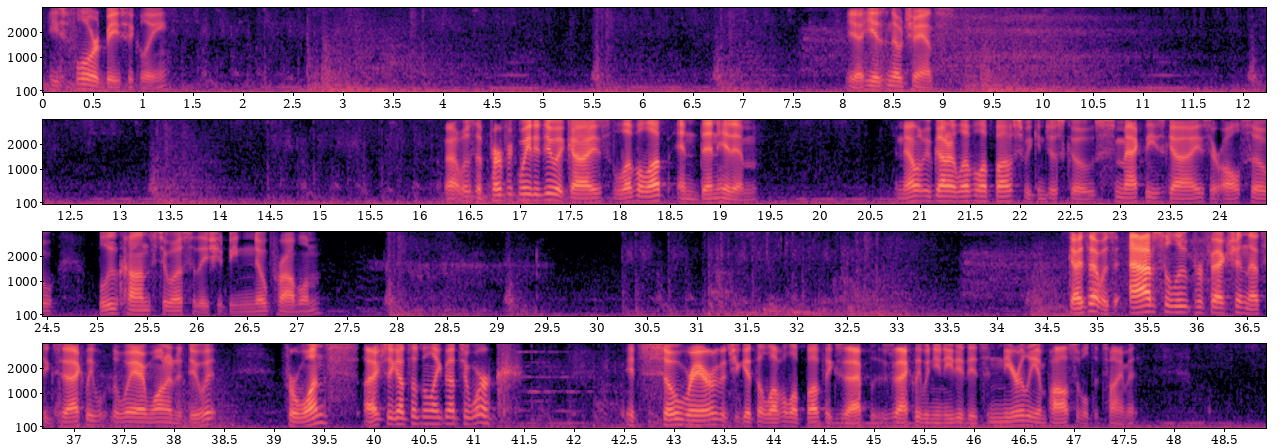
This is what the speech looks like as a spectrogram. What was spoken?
He's floored, basically. Yeah, he has no chance. That was the perfect way to do it, guys. Level up and then hit him. And now that we've got our level up buffs, we can just go smack these guys. They're also blue cons to us, so they should be no problem. Guys, that was absolute perfection. That's exactly the way I wanted to do it. For once, I actually got something like that to work. It's so rare that you get the level up buff exactly, exactly when you need it. It's nearly impossible to time it.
